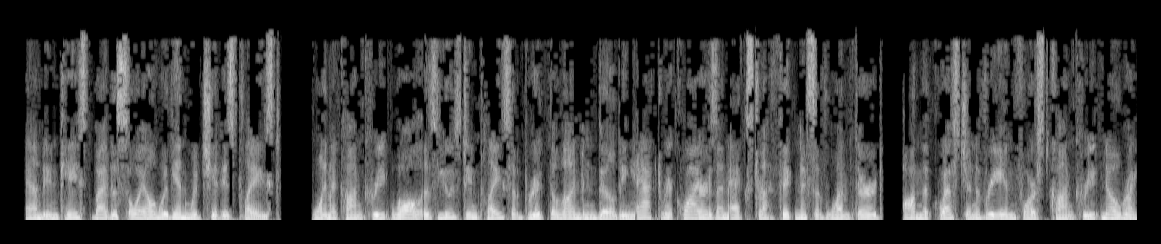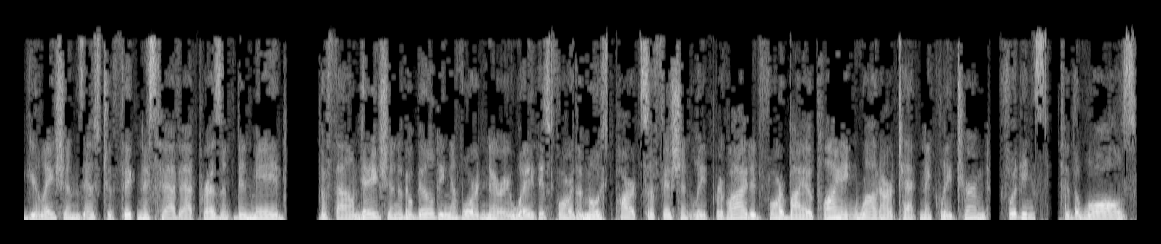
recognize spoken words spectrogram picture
and encased by the soil within which it is placed. When a concrete wall is used in place of brick the London Building Act requires an extra thickness of one third. On the question of reinforced concrete no regulations as to thickness have at present been made. The foundation of a building of ordinary weight is for the most part sufficiently provided for by applying what are technically termed footings to the walls.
